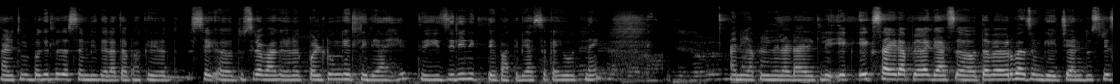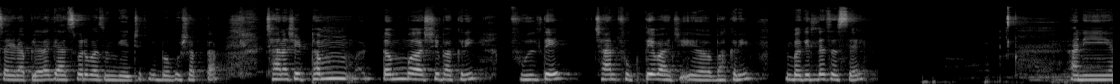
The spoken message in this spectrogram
आणि तुम्ही बघितलं जसं मी त्याला त्या भाकरीला से दुसऱ्या भागानं पलटून घेतलेली आहे. ती इझिली निघते भाकरी असं काही होत नाही. आणि आपल्याला डायरेक्टली एक एक साईड आपल्याला गॅस तव्यावर भाजून घ्यायची आणि दुसरी साईड आपल्याला गॅसवर भाजून घ्यायची. तुम्ही बघू शकता. छान अशी ठम टंब अशी भाकरी फुलते. छान फुगते भाजी भाकरी. बघितलंच असेल. आणि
